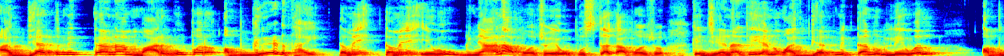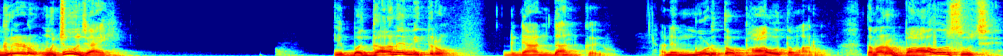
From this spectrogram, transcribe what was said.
આધ્યાત્મિકતાના માર્ગ ઉપર અપગ્રેડ થાય. તમે તમે એવું જ્ઞાન આપો છો, એવું પુસ્તક આપો છો કે જેનાથી એનું આધ્યાત્મિકતાનું લેવલ અપગ્રેડ ઊંચું જાય. એ બધાને મિત્રો જ્ઞાનદાન કહ્યું. અને મૂળ તો ભાવ તમારો. તમારો ભાવ શું છે?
